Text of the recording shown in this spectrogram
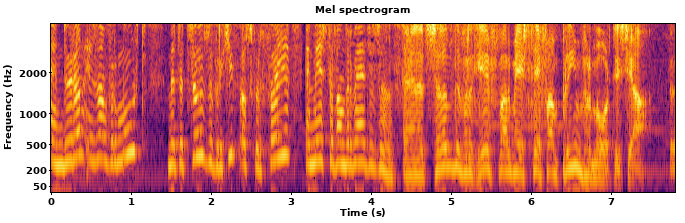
En Duran is dan vermoord met hetzelfde vergif als Verfaye en meester Van der Weijden zelf. En hetzelfde vergif waarmee Stefan Priem vermoord is, ja. Eh,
